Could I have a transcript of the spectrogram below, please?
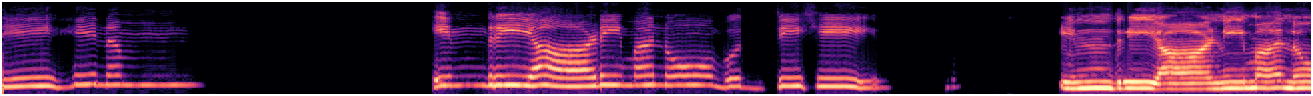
देहिनम् इन्द्रियाणि मनो बुद्धिः इन्द्रियाणि मनो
